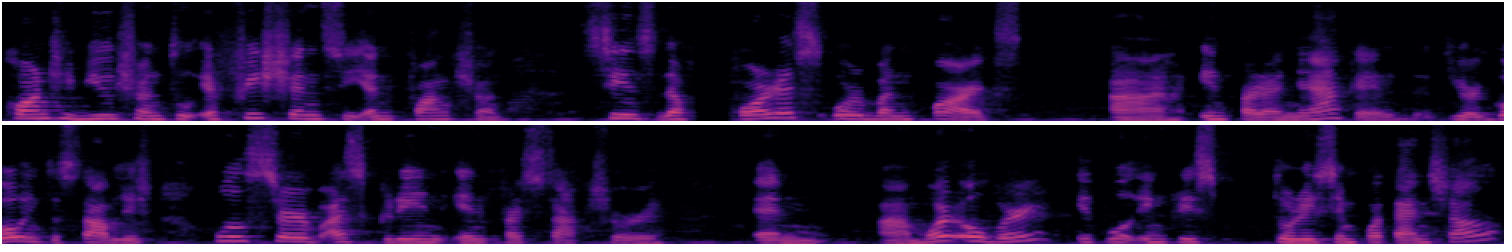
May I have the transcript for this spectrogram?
contribution to efficiency and function, since the forest urban parks uh, in Paranaque that you're going to establish will serve as green infrastructure. And uh, moreover, it will increase tourism potential,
